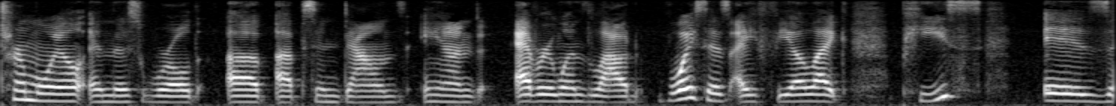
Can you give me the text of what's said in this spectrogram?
turmoil, in this world of ups and downs, and everyone's loud voices, I feel like peace is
